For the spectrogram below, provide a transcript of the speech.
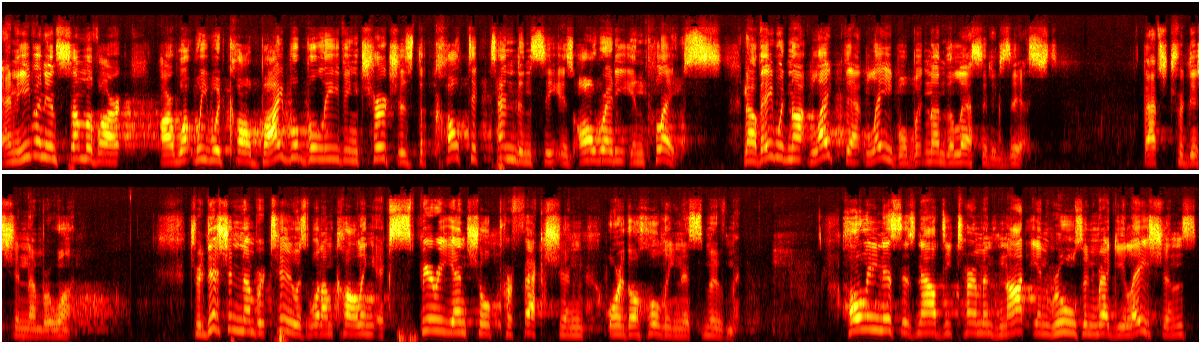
And even in some of our, our what we would call Bible believing churches, the cultic tendency is already in place. Now, they would not like that label, but nonetheless, it exists. That's tradition number one. Tradition number two is what I'm calling experiential perfection or the holiness movement. Holiness is now determined not in rules and regulations,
